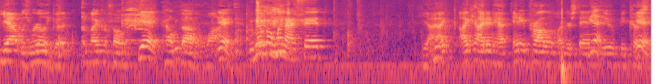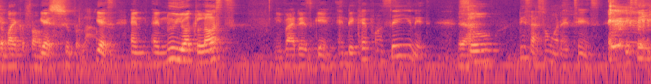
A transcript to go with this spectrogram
Yeah, it was really good. The microphone yeah. helped out a lot. Yeah. Remember when I said. Yeah, I, I, I didn't have any problem understanding yeah, you because yeah, the microphone yes, was super loud. Yes, and, and New York lost, Nevada's gained. And they kept on saying it. Yeah. So these are some other things. you see,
